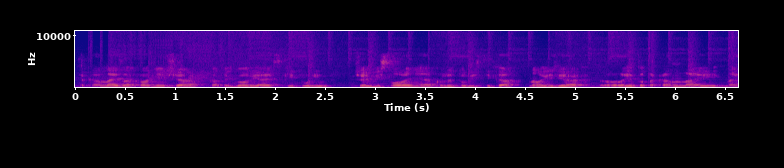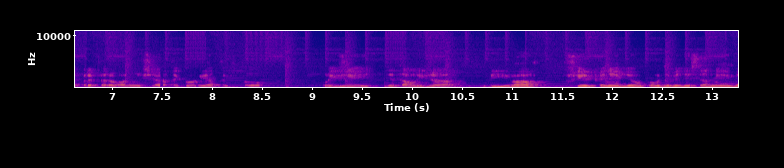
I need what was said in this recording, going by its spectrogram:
taká najzákladnejšia kategória je ski touring, je vyslovene akože turistika na lyžiach. E, je to taká naj, najpreferovanejšia kategória týchto lyží, kde tá lyža býva v šírke niekde okolo 90 mm,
